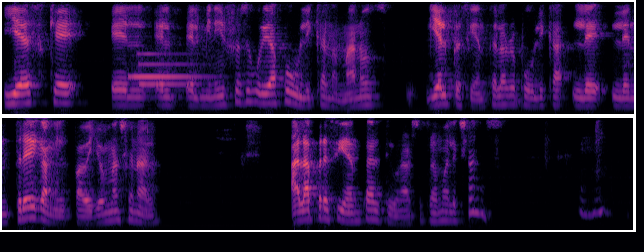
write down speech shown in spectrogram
y es que el, el, ministro de Seguridad Pública en las manos y el presidente de la República le, le entregan el pabellón nacional a la presidenta del Tribunal Supremo de Elecciones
